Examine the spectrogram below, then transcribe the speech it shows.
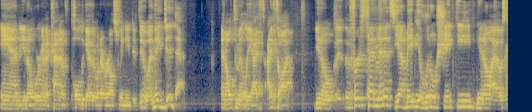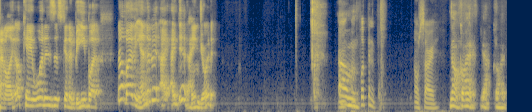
and you know we're going to kind of pull together whatever else we need to do. And they did that. And ultimately i i thought you know the first 10 minutes yeah maybe a little shaky you know i was kind of like okay what is this going to be but no by the end of it i, I did i enjoyed it I'm, I'm Um, flipping. Oh, sorry. no, go ahead. Yeah, go ahead.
